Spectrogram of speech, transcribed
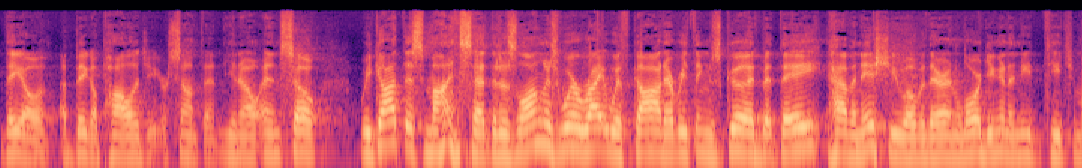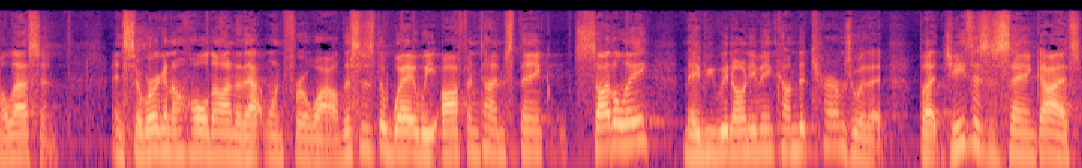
they owe a big apology or something, you know? And so we got this mindset that as long as we're right with God, everything's good, but they have an issue over there, and Lord, you're going to need to teach them a lesson. And so we're going to hold on to that one for a while. This is the way we oftentimes think subtly. Maybe we don't even come to terms with it. But Jesus is saying, guys,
